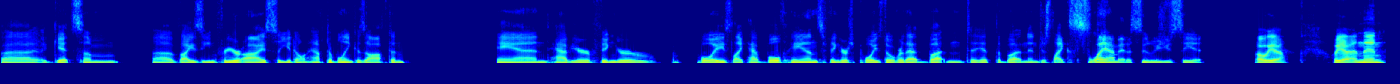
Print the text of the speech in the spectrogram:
uh, get some uh, Visine for your eyes so you don't have to blink as often, and have your finger poised, like have both hands, fingers poised over that button to hit the button, and just like slam it as soon as you see it. Oh yeah. Oh yeah. And then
